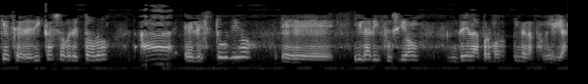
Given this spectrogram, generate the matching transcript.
que se dedica sobre todo a el estudio eh, y la difusión de la promoción de la familia,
